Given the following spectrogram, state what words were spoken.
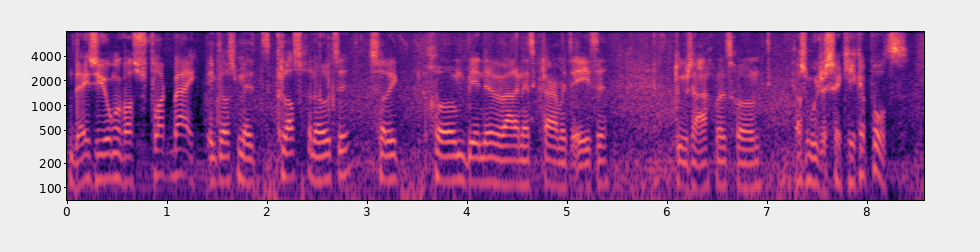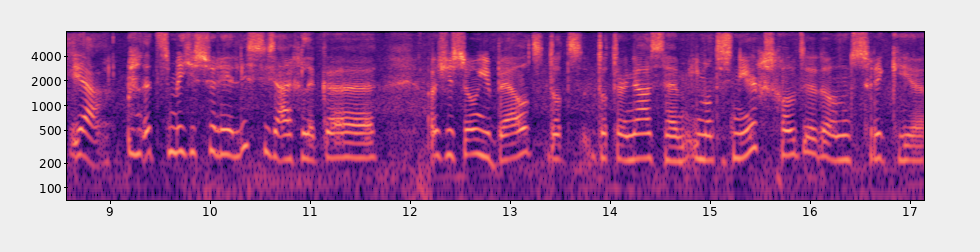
Deze jongen was vlakbij. Ik was met klasgenoten, zat ik gewoon binnen, we waren net klaar met eten. Toen zagen we het gewoon. Als moeder schrik je kapot. Ja, het is een beetje surrealistisch eigenlijk. Uh, als je zoon je belt dat, dat er naast hem iemand is neergeschoten... dan schrik je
